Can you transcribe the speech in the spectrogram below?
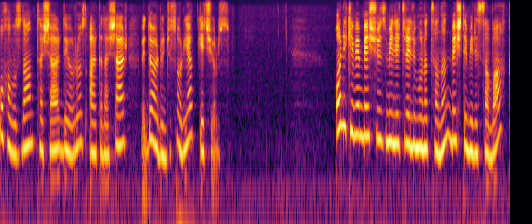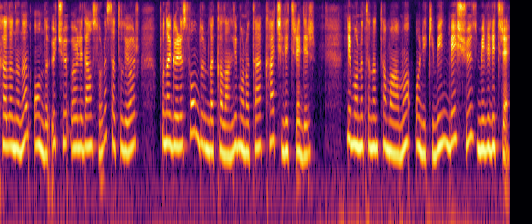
bu havuzdan taşar diyoruz arkadaşlar. Ve dördüncü soruya geçiyoruz. 12.500 mililitre limonatanın 5'te 1'i sabah, kalanının 10'da 3'ü öğleden sonra satılıyor. Buna göre son durumda kalan limonata kaç litredir? Limonatanın tamamı 12.500 mililitre.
